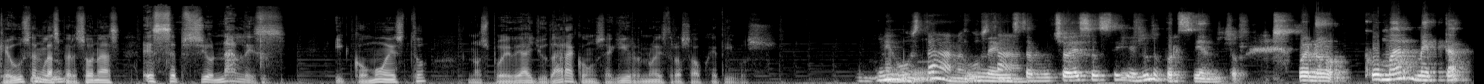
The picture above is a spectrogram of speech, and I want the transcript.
que usan las personas excepcionales y cómo esto nos puede ayudar a conseguir nuestros objetivos. Me gusta, me gusta. Me gusta mucho eso, sí, el 1%. Bueno, Kumar Mehta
